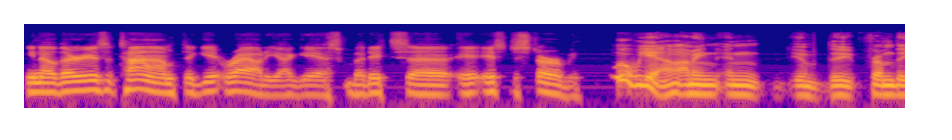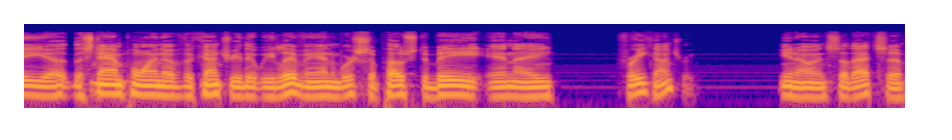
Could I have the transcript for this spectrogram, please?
you know, there is a time to get rowdy, I guess, but it's uh it, it's disturbing. Well, yeah, I mean, and you know, the from the uh, the standpoint of the country that we live in, we're supposed to be in a free country, you know, and so that's a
